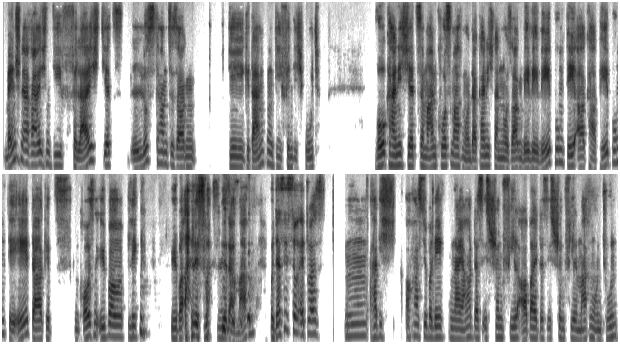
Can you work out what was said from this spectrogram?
Menschen erreichen, die vielleicht jetzt Lust haben zu sagen, die Gedanken, die finde ich gut. Wo kann ich jetzt mal einen Kurs machen? Und da kann ich dann nur sagen, www.dakp.de. Da gibt es einen großen Überblick über alles, was wir da machen. Und das ist so etwas, hm, hatte ich auch hast überlegt, naja, das ist schon viel Arbeit, das ist schon viel machen und tun.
